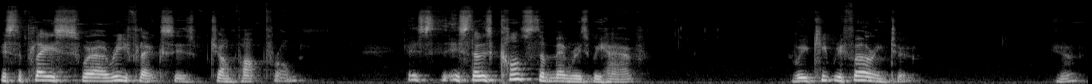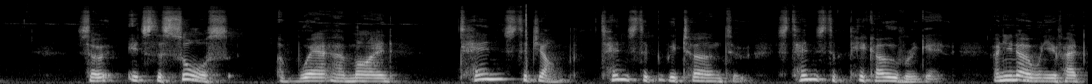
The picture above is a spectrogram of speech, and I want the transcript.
It's the place where our reflexes jump up from. It's, it's those constant memories we have we keep referring to. You know? So it's the source of where our mind tends to jump, tends to return to, tends to pick over again. And you know, when you've had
